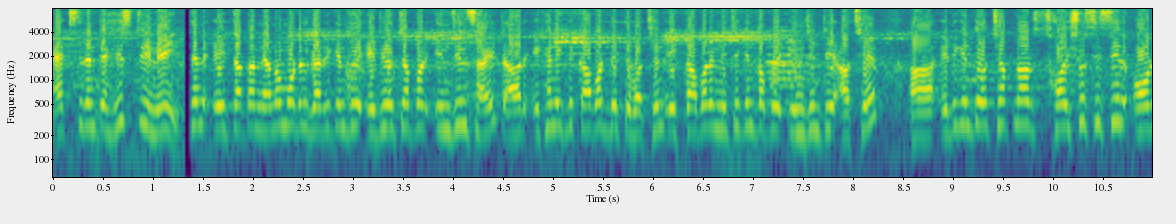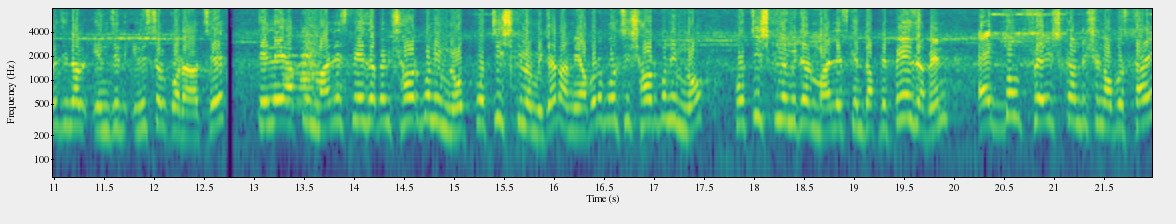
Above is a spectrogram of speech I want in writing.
অ্যাক্সিডেন্টের হিস্ট্রি নেই। এই টাটা ন্যানো মডেল গাড়ি কিন্তু এটি হচ্ছে আপনার ইঞ্জিন সাইড আর এখানে একটি কাভার দেখতে পাচ্ছেন, এই কাভারের নিচে কিন্তু আপনার ইঞ্জিনটি আছে। এটি কিন্তু হচ্ছে আপনার ছয়শো সিসির অরিজিনাল ইঞ্জিন ইনস্টল করা আছে। তেলে আপনি মাইলেজ পেয়ে যাবেন সর্বনিম্ন পঁচিশ কিলোমিটার। আমি আবারও বলছি সর্বনিম্ন পঁচিশ কিলোমিটার মাইলেজ কিন্তু আপনি পেয়ে যাবেন একদম ফ্রেশ কন্ডিশন অবস্থায়।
